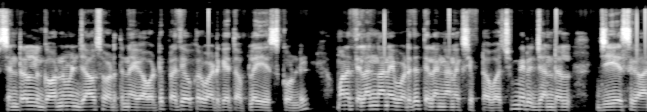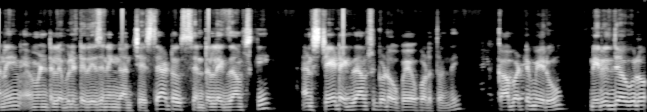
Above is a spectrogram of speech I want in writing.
సెంట్రల్ గవర్నమెంట్ జాబ్స్ పడుతున్నాయి కాబట్టి ప్రతి ఒక్కరు వాటికైతే అప్లై చేసుకోండి. మన తెలంగాణ పడితే తెలంగాణకు షిఫ్ట్ అవ్వచ్చు. మీరు జనరల్ జిఎస్ కానీ మెంటల్ ఎబిలిటీ రీజనింగ్ కానీ చేస్తే అటు సెంట్రల్ ఎగ్జామ్స్కి అండ్ స్టేట్ ఎగ్జామ్స్కి కూడా ఉపయోగపడుతుంది. కాబట్టి మీరు నిరుద్యోగులు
